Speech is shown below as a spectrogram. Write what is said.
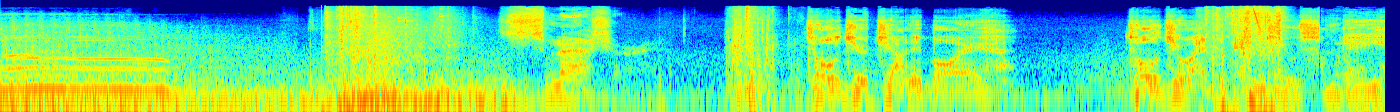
No. Smasher. Told you, Johnny boy Told you I'd end you someday.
